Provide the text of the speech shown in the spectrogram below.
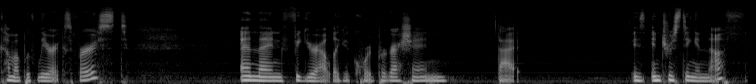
come up with lyrics first and then figure out like a chord progression that is interesting enough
